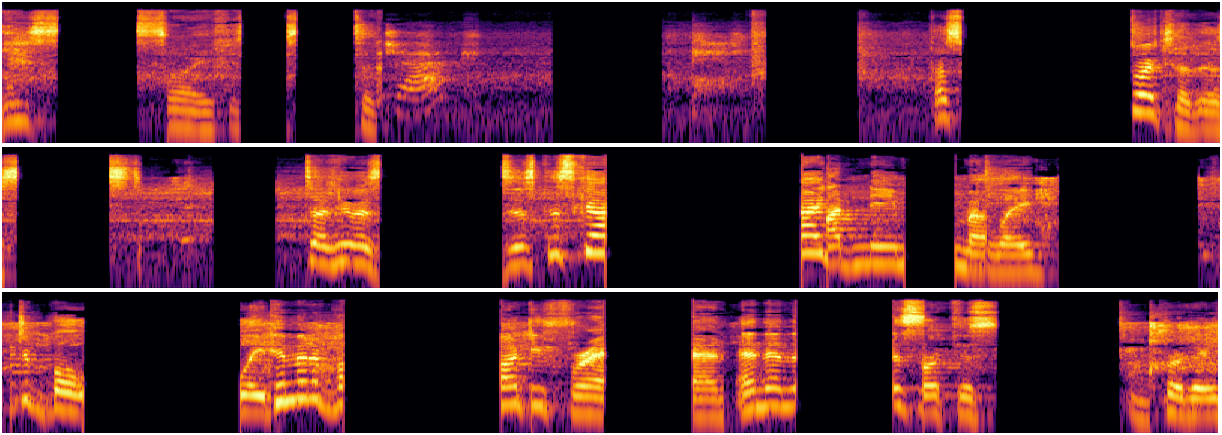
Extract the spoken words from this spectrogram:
Yes. sorry. if you so Jack? that's right to this. So he was this this guy Rodney Mudley to bully him and a bunch of friends, and then this work this producer.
